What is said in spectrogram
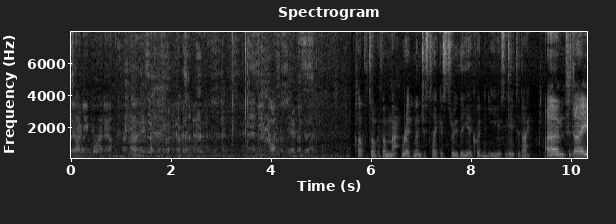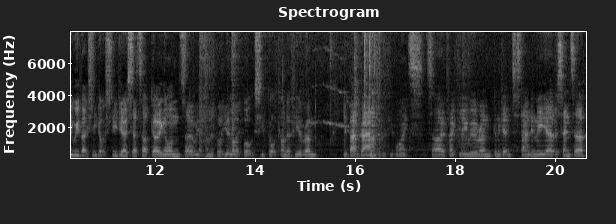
Tony guy now. Club photographer Matt Redmond, just take us through the equipment you're using here today. Um, today we've actually got studio setup going on, so we've kind of got your light box, you've got kind of your um, your background with your whites. So hopefully we're um, going to get them to stand in the uh, the centre.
